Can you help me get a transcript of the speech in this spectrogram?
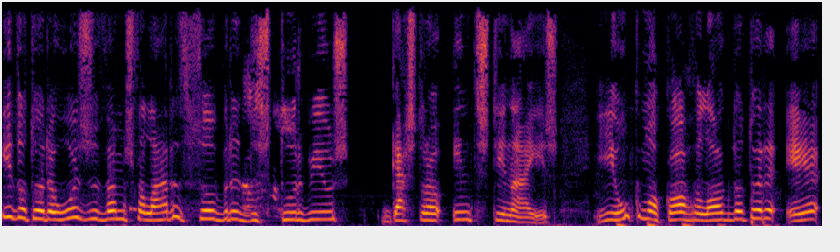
E, doutora, hoje vamos falar sobre distúrbios gastrointestinais. E um que me ocorre logo, doutora, é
